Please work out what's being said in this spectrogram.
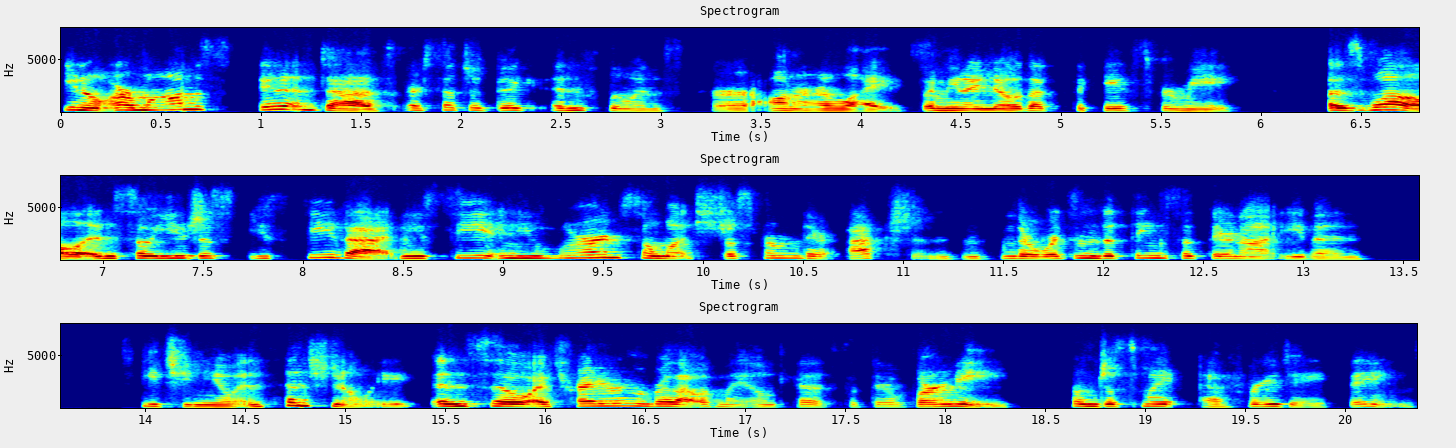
you know our moms and dads are such a big influence for on our lives i mean i know that's the case for me as well and so you just you see that and you see and you learn so much just from their actions and from their words and the things that they're not even teaching you intentionally and so i try to remember that with my own kids that they're learning from just my everyday things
